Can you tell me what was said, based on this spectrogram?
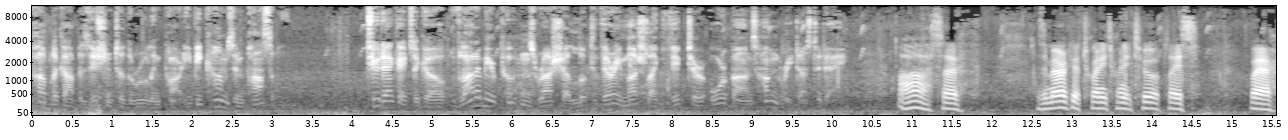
public opposition to the ruling party becomes impossible. Two decades ago, Vladimir Putin's Russia looked very much like Viktor Orban's Hungary does today. Ah, so is America 2022 a place where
